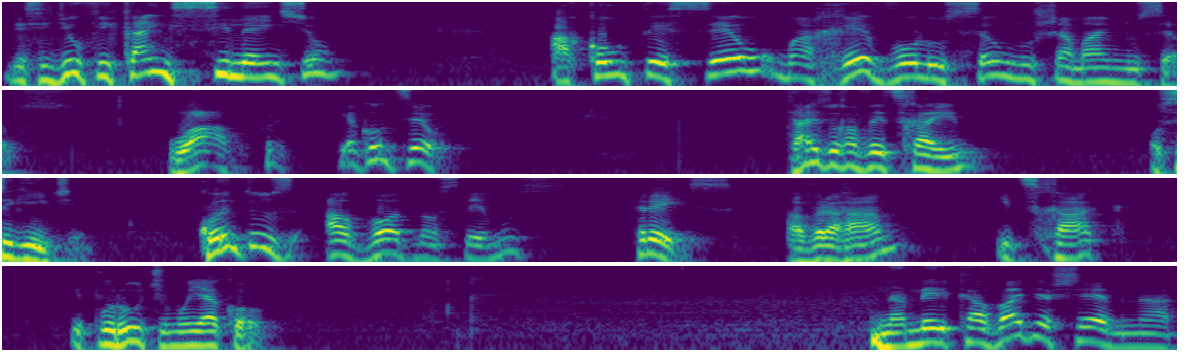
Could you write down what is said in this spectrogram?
decidiu ficar em silêncio, aconteceu uma revolução no Shamaim nos céus. Uau! Que aconteceu? Traz o Ravetz Chaim o seguinte: quantos avós nós temos? Três: Abraham, Yitzhak e por último Yaakov. Na Merkavah de Hashem, na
